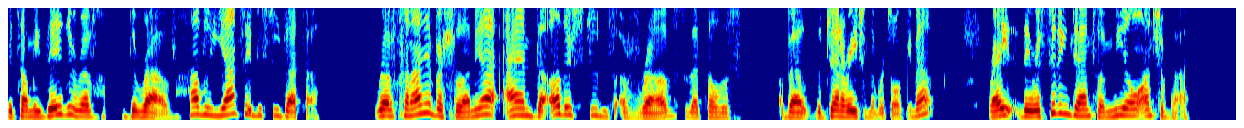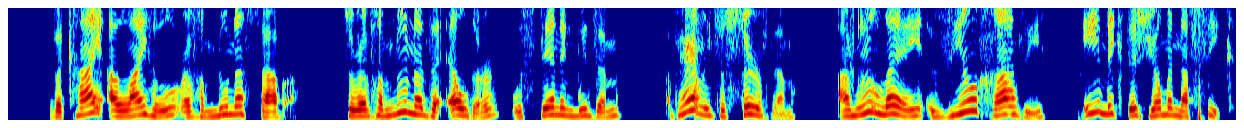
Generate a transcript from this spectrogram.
b'talmidei de Rav, havu besudata. Rav Chananya Bar Shalemia and the other students of Rav, so that tells us about the generation that we're talking about right? They were sitting down to a meal on Shabbat. Vakai Alaihu Rav Hamnuna Saba. So Rav Hamnuna, the elder, was standing with them, apparently to serve them. Amrule Zil Chazi E Mikdash Yoma Nafsik.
